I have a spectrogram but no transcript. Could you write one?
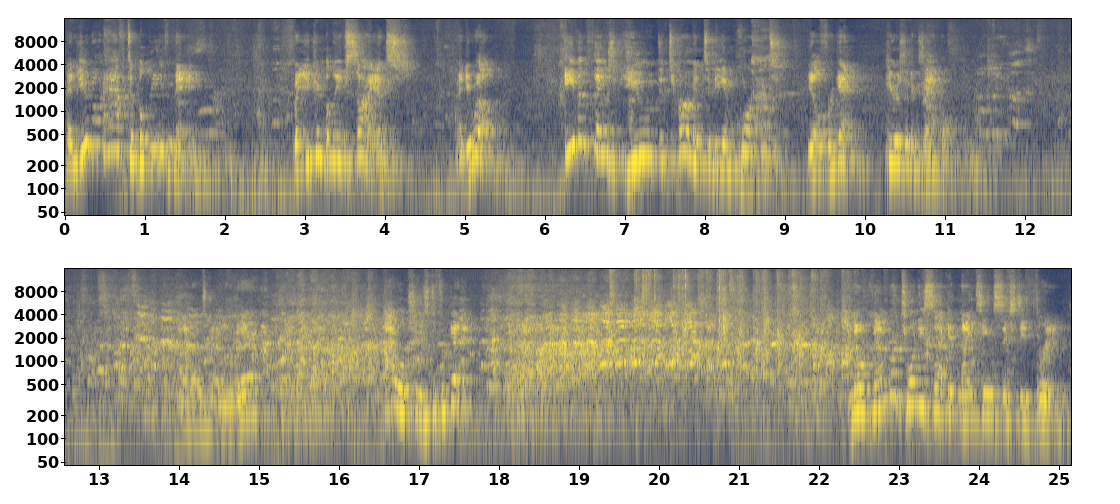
And you don't have to believe me, but you can believe science, and you will. Even things you determine to be important, you'll forget. Here's an example. I don't know what's going on over there. I will choose to forget it. November 22nd, 1963.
